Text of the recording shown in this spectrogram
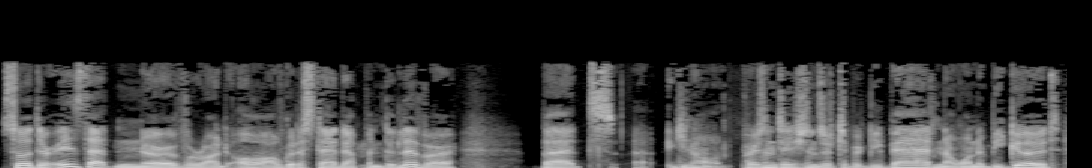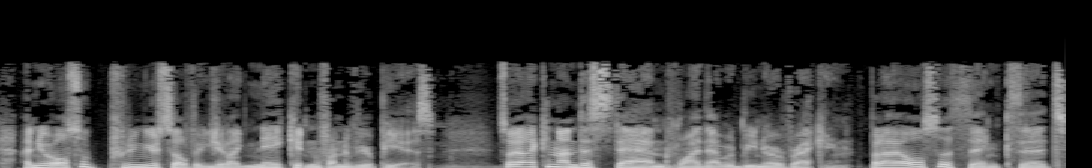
So there is that nerve around, oh, I've got to stand up and deliver. But, uh, you know, presentations are typically bad and I want to be good. And you're also putting yourself, you're like naked in front of your peers. So I can understand why that would be nerve wracking. But I also think that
